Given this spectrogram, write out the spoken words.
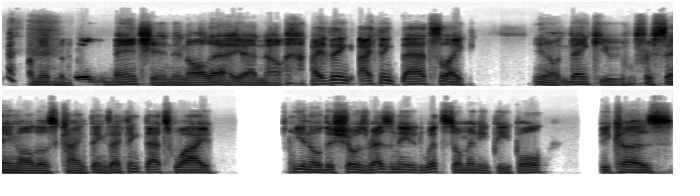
I'm in the big mansion and all that. Yeah, no, I think I think that's like, you know, thank you for saying all those kind things. I think that's why you know the show's resonated with so many people because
